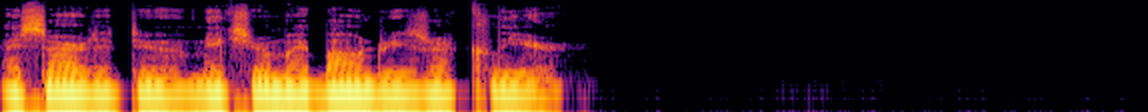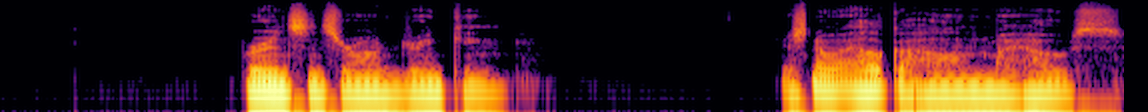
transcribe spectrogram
I started to make sure my boundaries are clear. For instance, around drinking, there's no alcohol in my house.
